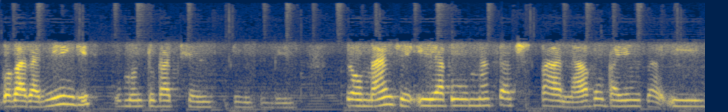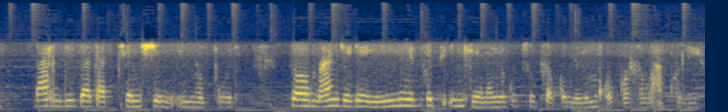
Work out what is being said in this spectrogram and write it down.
ngoba kaningi umuntu ba-tense emzimbeni. So manje iyabu-massage spa labo bayenza ba-release that tension in your body. So manje-ke yinye futhi indlela yokuthi uhlogomele umgogodlo wakho leyo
